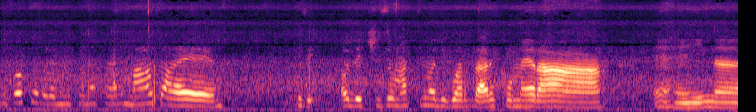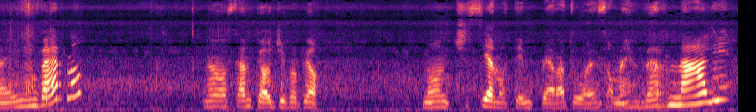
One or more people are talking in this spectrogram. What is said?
il posto dove mi sono fermata e così ho deciso un attimo di guardare com'era eh, in, in inverno, nonostante oggi proprio non ci siano temperature insomma invernali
